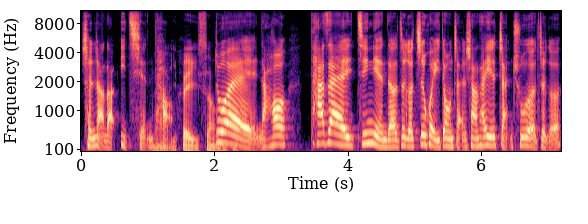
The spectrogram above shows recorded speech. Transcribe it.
成长到一千套，一倍以上。对，然后它在今年的这个智慧移动展上，它也展出了这个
